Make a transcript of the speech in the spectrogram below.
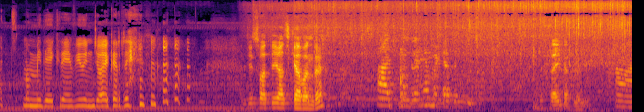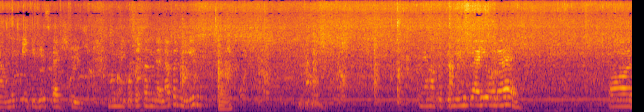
अच्छा, मम्मी देख रहे हैं व्यू एंजॉय कर रहे हाँ। जी स्वाति आज क्या बन रहा है? आज बन रहा है मटर पनीर। फ्राई कर रही हाँ मम्मी की डिश स्पेशल मम्मी को पसंद है ना पनीर? यहाँ पे पनीर फ्राई हो रहा है। और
